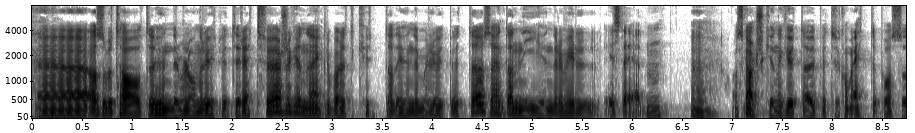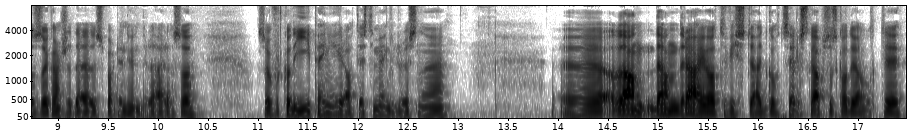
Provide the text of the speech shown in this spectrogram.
Eh, og så betalte du 100 millioner i utbytte rett før, så kunne du egentlig bare kutta de 100 mill. i utbytte, og så henta 900 mill. isteden. Og så kanskje kunne kutta utbyttet som kom etterpå også, så kanskje det du sparte inn 100 der også. Så hvorfor skal du gi penger gratis til meglerhusene? Eh, det, an det andre er jo at hvis du er et godt selskap, så skal du alltid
